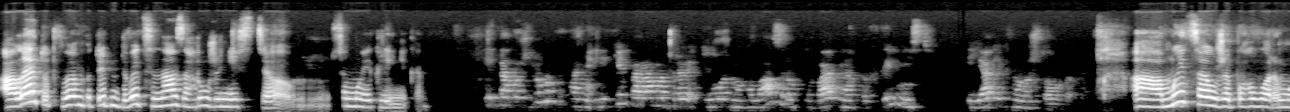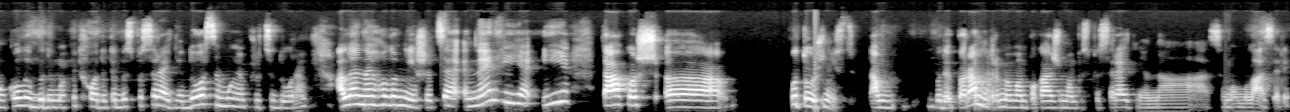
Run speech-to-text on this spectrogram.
Але тут вам потрібно дивитися на загруженість е, самої клініки. І також друге питання: які параметри діодного лазеру впливають на ефективність і як їх налаштовувати? А ми це вже поговоримо, коли будемо підходити безпосередньо до самої процедури. Але найголовніше це енергія і також е, потужність. Там буде параметр, ми вам покажемо безпосередньо на самому лазері.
